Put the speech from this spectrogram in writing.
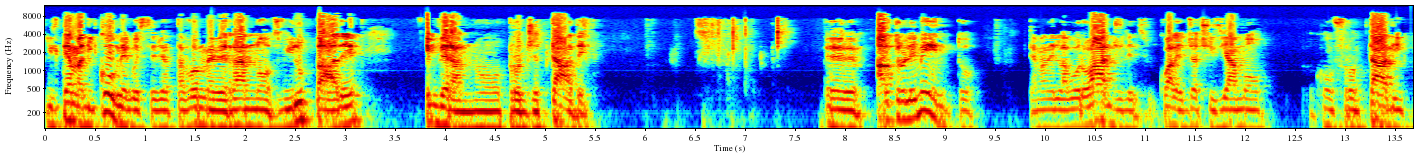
il tema di come queste piattaforme verranno sviluppate e verranno progettate. Eh, altro elemento, il tema del lavoro agile, sul quale già ci siamo confrontati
